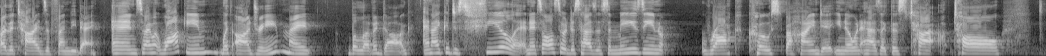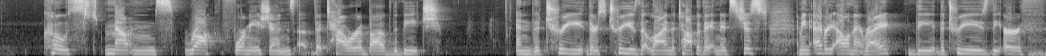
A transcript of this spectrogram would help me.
are the tides of Fundy Bay. And so I went walking with Audrey, my beloved dog, and I could just feel it. And it's also it just has this amazing rock coast behind it. You know, when it has like this t- tall coast mountains, rock formations uh, that tower above the beach and the tree there's trees that line the top of it and it's just i mean every element right? The the trees the earth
